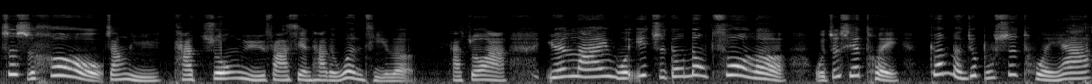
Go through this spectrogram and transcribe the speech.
这时候章鱼他终于发现他的问题了。他说啊，原来我一直都弄错了，我这些腿根本就不是腿呀，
